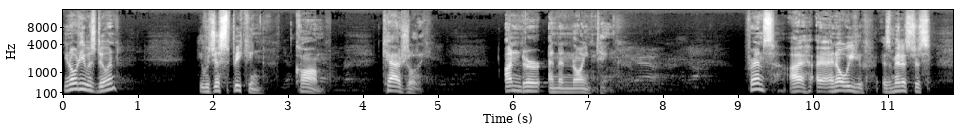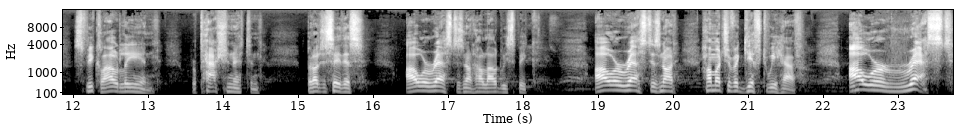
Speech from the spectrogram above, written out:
You know what he was doing? He was just speaking calm, casually, under an anointing. Friends, I, I know we as ministers speak loudly and we're passionate and but I'll just say this our rest is not how loud we speak, our rest is not how much of a gift we have. Our rest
